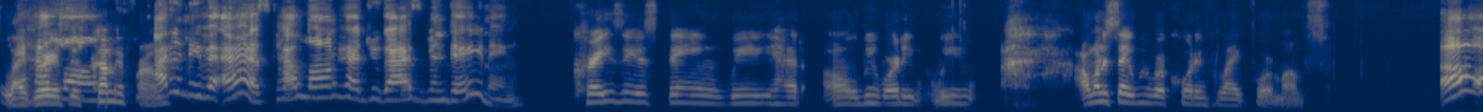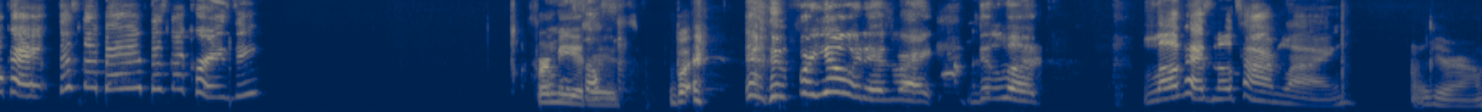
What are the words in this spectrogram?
like, where is this coming from? I didn't even ask. How long had you guys been dating? Craziest thing we had. Oh, we were we. I want to say we were courting for like four months. Oh, okay. That's not bad. That's not crazy. For oh, me, it is. But for you, it is right. Look, love has no timeline. Yeah,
